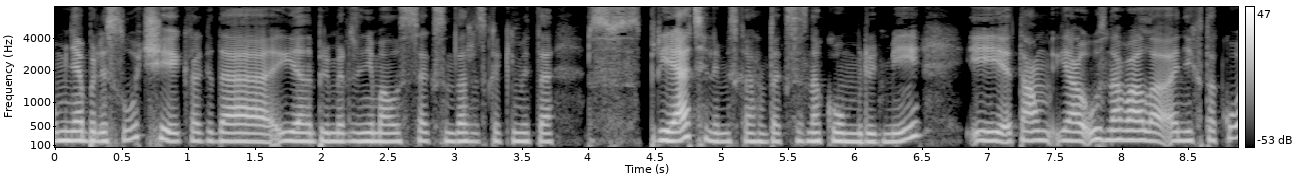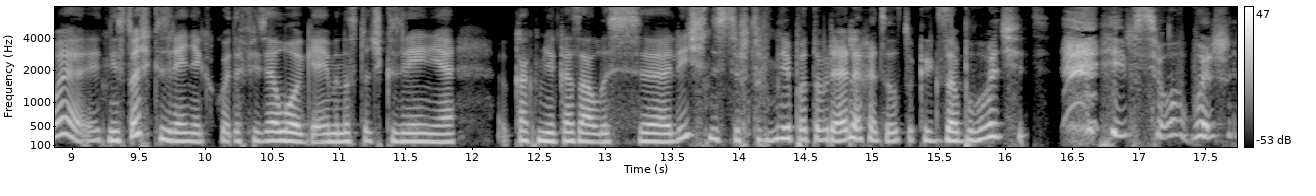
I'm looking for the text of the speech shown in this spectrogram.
У меня были случаи, когда я, например, занималась сексом даже с какими-то с приятелями, скажем так, со знакомыми людьми, и там я узнавала о них такое, не с точки зрения какой-то физиологии, а именно с точки зрения, как мне казалось, э, личности, что мне потом реально хотелось только их заблочить, и все больше,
